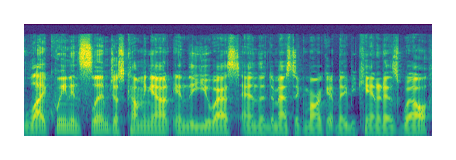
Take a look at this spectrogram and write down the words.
like Queen and Slim just coming out in the US and the domestic market, maybe Canada as well,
